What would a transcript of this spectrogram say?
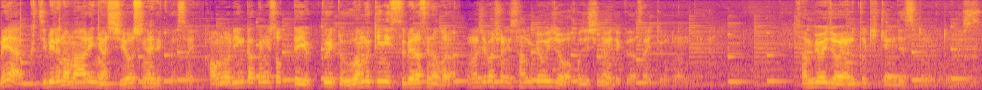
目や唇の周りには使用しないでください。顔の輪郭に沿ってゆっくりと上向きに滑らせながら同じ場所に3秒以上は保持しないでくださいということなんで3秒以上やると危険ですとのことです。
